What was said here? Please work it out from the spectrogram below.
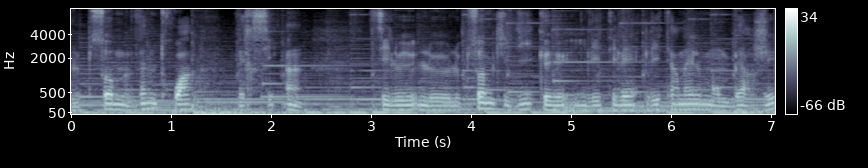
Le psaume 23 verset 1. C'est le, psaume qui dit qu'il était l'Éternel mon berger.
